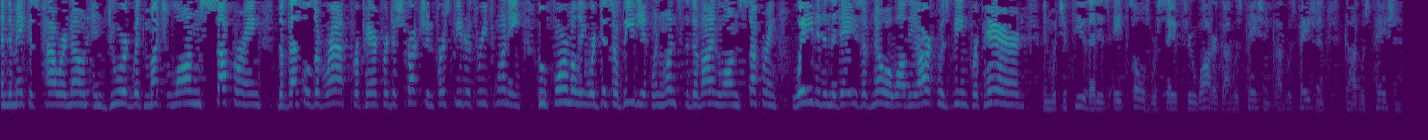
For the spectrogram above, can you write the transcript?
and to make his power known, endured with much long suffering the vessels of wrath prepared for destruction? 1 Peter 3.20, Who formerly were disobedient when once the divine long suffering waited in the days of Noah while the ark was being prepared, in which a few, that is, eight souls, were saved through water. God was patient patient. God was patient. God was patient.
